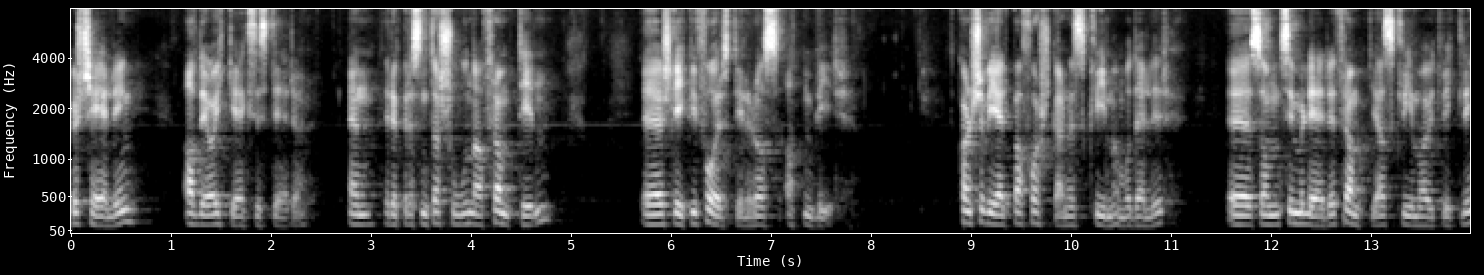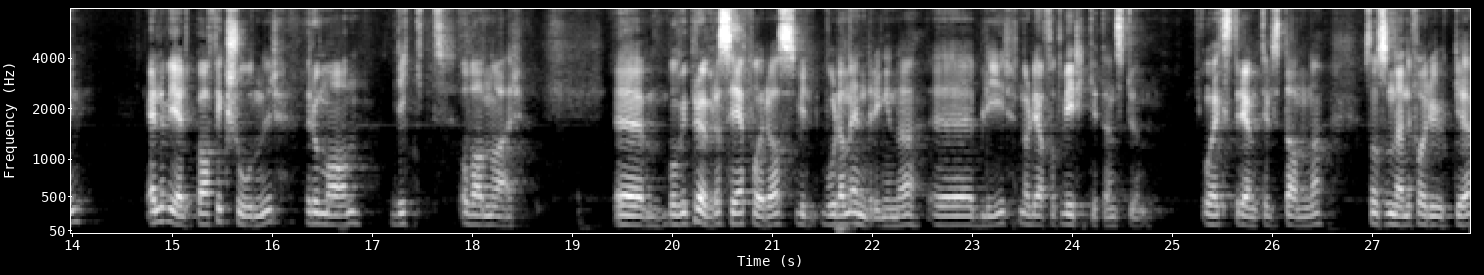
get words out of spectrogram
besjeling av det å ikke eksistere. En representasjon av framtiden, eh, slik vi forestiller oss at den blir. Kanskje ved hjelp av forskernes klimamodeller, eh, som simulerer framtidas klimautvikling, eller ved hjelp av fiksjoner, roman, dikt og hva det nå er. Eh, hvor vi prøver å se for oss hvordan endringene blir når de har fått virket en stund. Og ekstremtilstandene, sånn som den i forrige uke,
